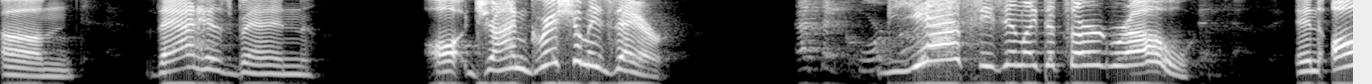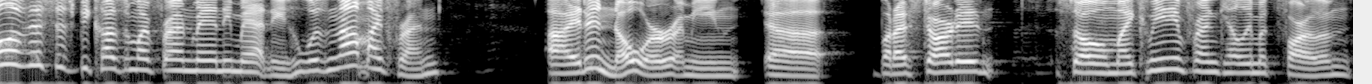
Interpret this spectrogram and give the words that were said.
Um, that has been. All, John Grisham is there. At the court. Yes, he's in like the third row. And all of this is because of my friend Mandy Matney, who was not my friend. I didn't know her. I mean, uh, but I started. So my comedian friend Kelly McFarland,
